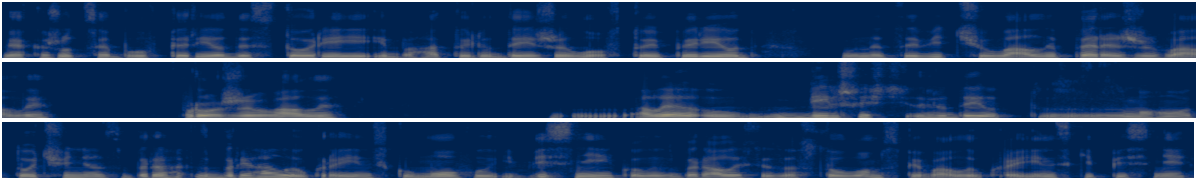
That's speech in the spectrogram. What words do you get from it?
Я кажу, це був період історії, і багато людей жило в той період. Вони це відчували, переживали, проживали. Але більшість людей от, з мого оточення зберігали українську мову і пісні, коли збиралися за столом, співали українські пісні.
